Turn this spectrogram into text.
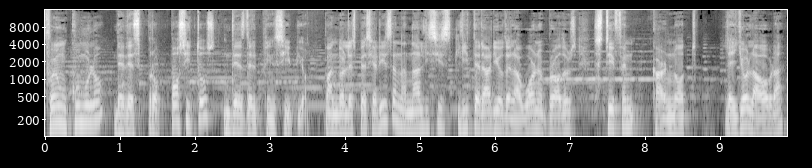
fue un cúmulo de despropósitos desde el principio, cuando el especialista en análisis literario de la Warner Brothers, Stephen Carnot, leyó la obra,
